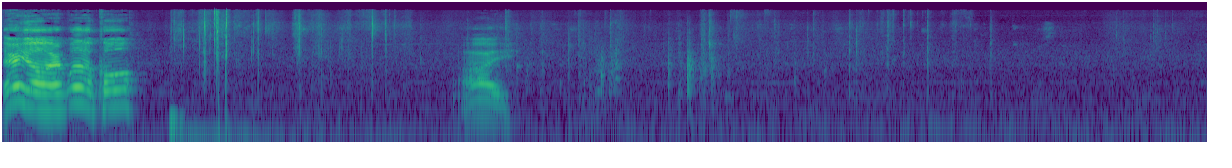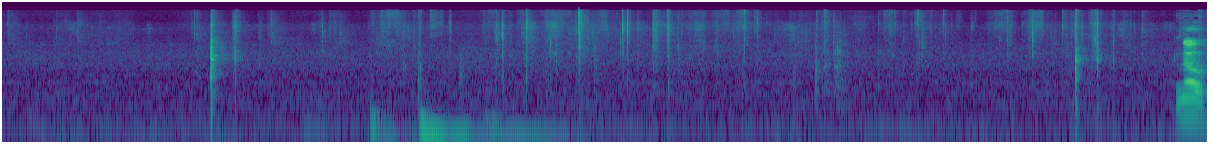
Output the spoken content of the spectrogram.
There you are. What up, Cole? Aye. No.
